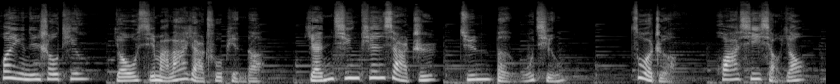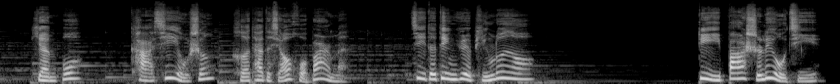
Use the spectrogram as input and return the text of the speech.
欢迎您收听由喜马拉雅出品的《言情天下之君本无情》，作者花溪小妖，演播卡西有声和他的小伙伴们。记得订阅、评论哦。第八十六集，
